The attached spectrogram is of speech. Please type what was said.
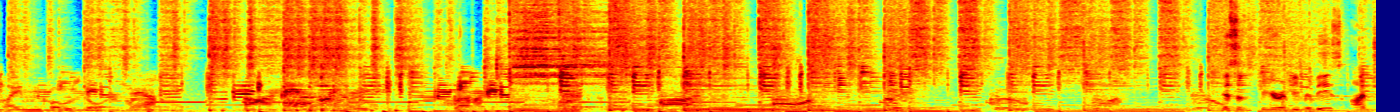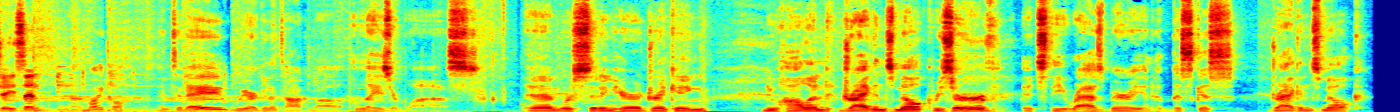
behind closed doors. Ten, nine, eight, seven, six, five, four, three, two, one, zero. This is Beer and B Movies. I'm Jason. And I'm Michael. And today we are going to talk about Laserblast. And we're sitting here drinking New Holland Dragon's Milk Reserve. It's the raspberry and hibiscus Dragon's Milk.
